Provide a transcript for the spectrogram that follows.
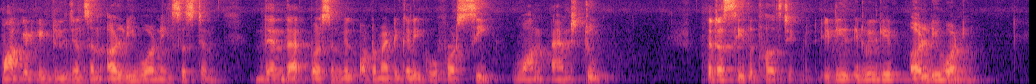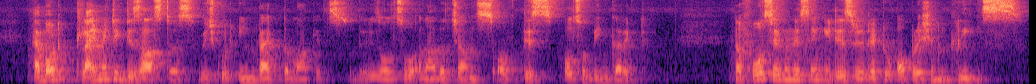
market intelligence and early warning system, then that person will automatically go for C, 1 and 2. Let us see the third statement. It, is, it will give early warning about climatic disasters which could impact the markets. So there is also another chance of this also being correct. Now fourth statement is saying it is related to Operation Greens.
